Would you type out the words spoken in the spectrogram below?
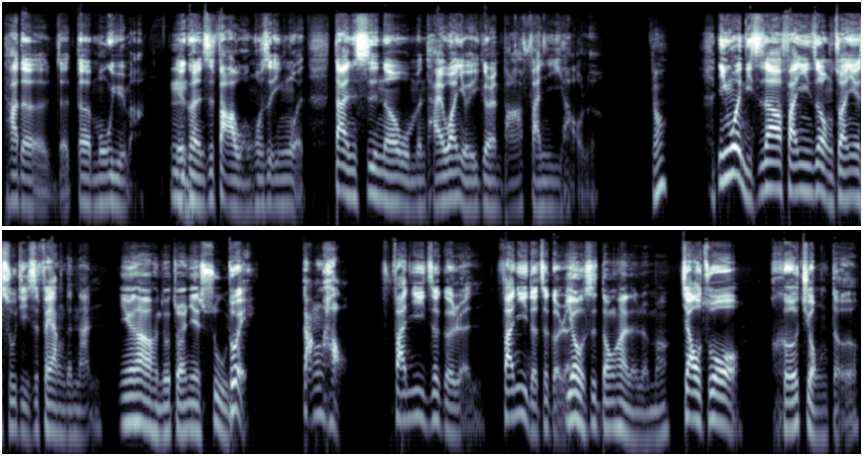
他的的的母语嘛，嗯。也可能是法文或是英文，但是呢，我们台湾有一个人把它翻译好了。哦，因为你知道翻译这种专业书籍是非常的难，因为他有很多专业术语。，对，刚好翻译这个人翻译的这个人又是东海的人吗？叫做何炅德，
